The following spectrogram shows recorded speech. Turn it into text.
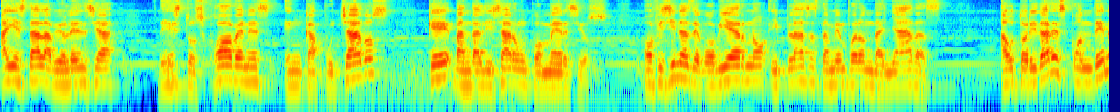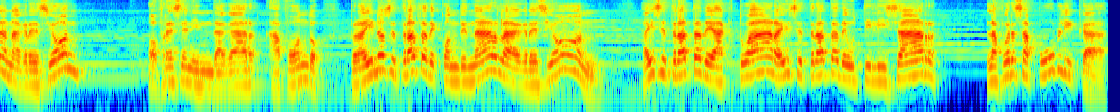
Ahí está la violencia de estos jóvenes encapuchados que vandalizaron comercios. Oficinas de gobierno y plazas también fueron dañadas. Autoridades condenan agresión, ofrecen indagar a fondo. Pero ahí no se trata de condenar la agresión. Ahí se trata de actuar, ahí se trata de utilizar la fuerza pública.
